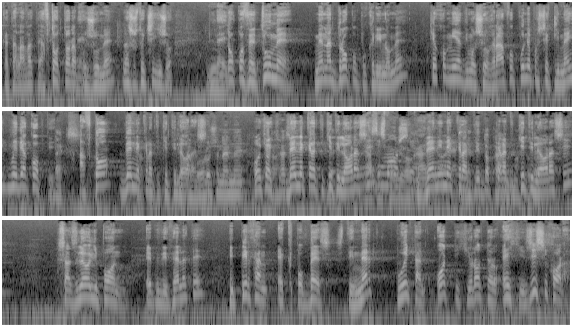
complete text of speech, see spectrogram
καταλάβατε. Αυτό τώρα που ζούμε, να σας το εξηγήσω. Ναι. Τοποθετούμε με έναν τρόπο που κρίνομαι και έχω μία δημοσιογράφο που είναι προσκεκλημένη που με διακόπτει. Εντάξει. Αυτό δεν είναι κρατική τηλεόραση. μπορούσε να είναι- Όχι, όχι, να σας- δεν είναι κρατική τηλεόραση. σας πω λίγο κάτι. Δεν είναι κρατη- Γιατί το κάνουμε κρατική αυτό τηλεόραση. Σας λέω λοιπόν, επειδή θέλετε, υπήρχαν εκπομπές στην ΕΡΤ που ήταν ό,τι χειρότερο έχει ζήσει η χώρα.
